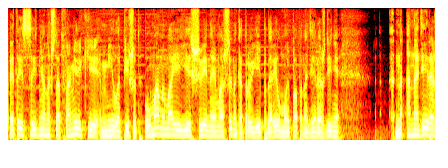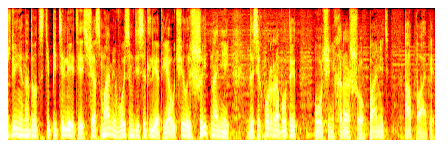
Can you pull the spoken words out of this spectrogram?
это из Соединенных Штатов Америки, Мила пишет, у мамы моей есть швейная машина, которую ей подарил мой папа на день рождения а на день рождения на 25-летие. Сейчас маме 80 лет. Я училась шить на ней. До сих пор работает очень хорошо. Память о папе.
